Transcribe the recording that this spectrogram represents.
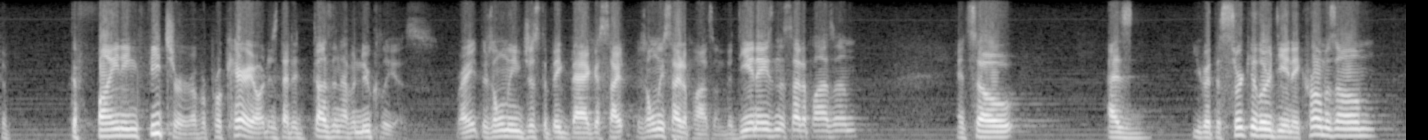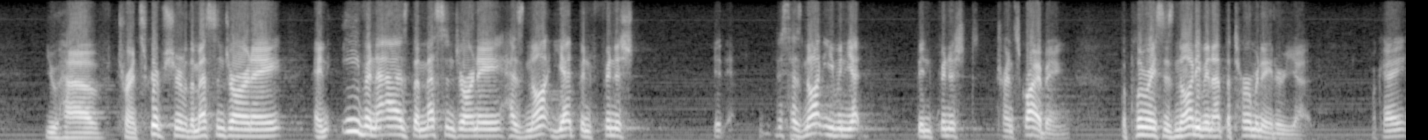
The defining feature of a prokaryote is that it doesn't have a nucleus, right? There's only just a big bag of, cyt there's only cytoplasm. The DNA is in the cytoplasm. And so as you get the circular DNA chromosome, you have transcription of the messenger RNA, and even as the messenger RNA has not yet been finished, it, this has not even yet been finished transcribing, the polymerase is not even at the terminator yet. Okay?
